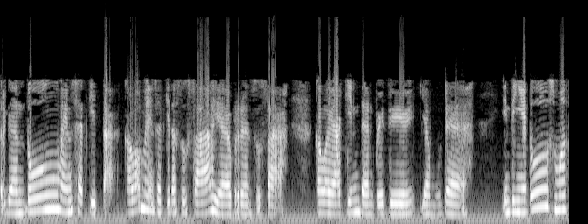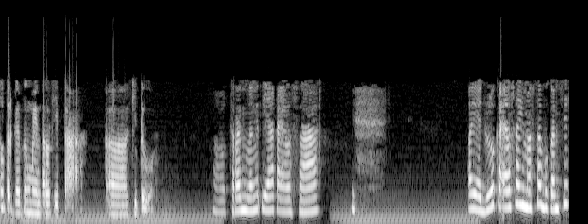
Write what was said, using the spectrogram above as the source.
Tergantung mindset kita. Kalau mindset kita susah ya beneran susah. Kalau yakin dan pede ya mudah intinya itu semua tuh tergantung mental kita uh, gitu. Oh, keren banget ya kak Elsa. Oh ya dulu kak Elsa Imasta bukan sih?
